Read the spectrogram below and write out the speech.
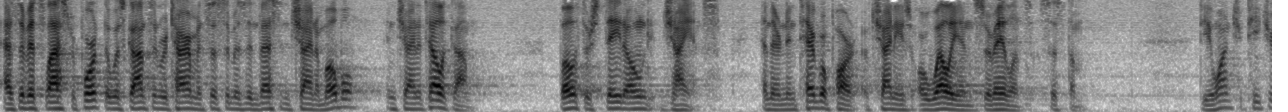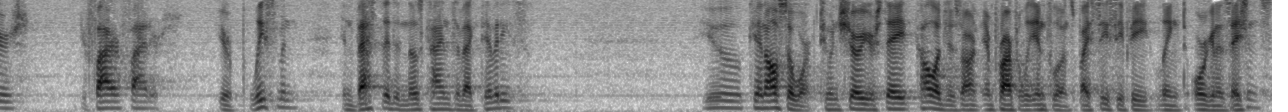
As of its last report, the Wisconsin retirement system is invested in China Mobile and China Telecom. Both are state owned giants and they're an integral part of Chinese Orwellian surveillance system. Do you want your teachers, your firefighters, your policemen invested in those kinds of activities? You can also work to ensure your state colleges aren't improperly influenced by CCP linked organizations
